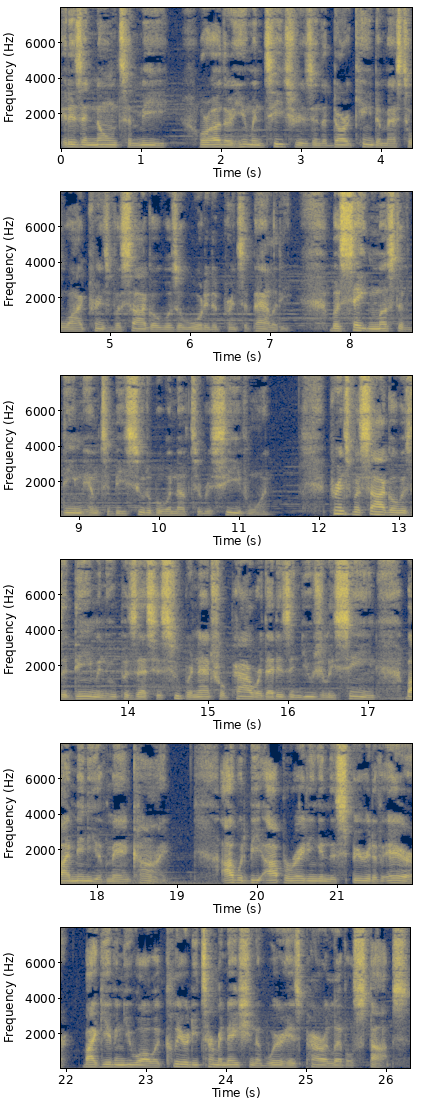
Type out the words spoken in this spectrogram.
it isn't known to me or other human teachers in the Dark Kingdom as to why Prince Vassago was awarded a principality, but Satan must have deemed him to be suitable enough to receive one. Prince Vassago is a demon who possesses supernatural power that isn't usually seen by many of mankind. I would be operating in the spirit of air by giving you all a clear determination of where his power level stops.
